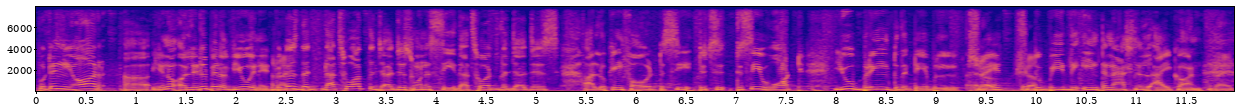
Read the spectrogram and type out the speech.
put in your uh, you know a little bit of you in it because Right. the, that's what the judges want to see. That's what the judges are looking forward to see to see, to see what you bring to the table, Sure, right? sure. To be the international icon, Right.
